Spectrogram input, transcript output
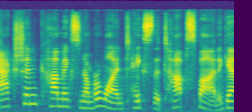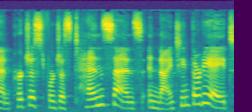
Action Comics number one takes the top spot. Again, purchased for just 10 cents in 1938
